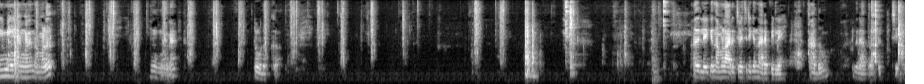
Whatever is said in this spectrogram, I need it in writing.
ഈ മീൻ അങ്ങനെ നമ്മൾ ഇങ്ങനെ ഇട്ട് കൊടുക്കുക. അതിലേക്ക് നമ്മൾ അരച്ചു വെച്ചിരിക്കുന്ന അരപ്പില്ലേ അതും ഇതിനകത്തോട്ട് ചെയ്യും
